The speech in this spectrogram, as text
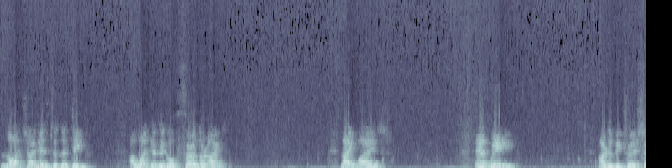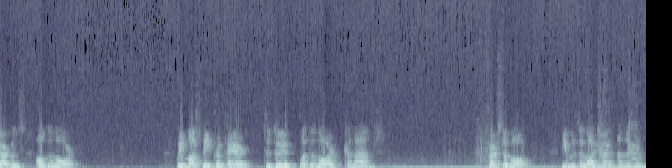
launch out into the deep I want you to go further out. Likewise, if we are to be true servants of the Lord, we must be prepared to do what the Lord commands. First of all, he was to launch out a little.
